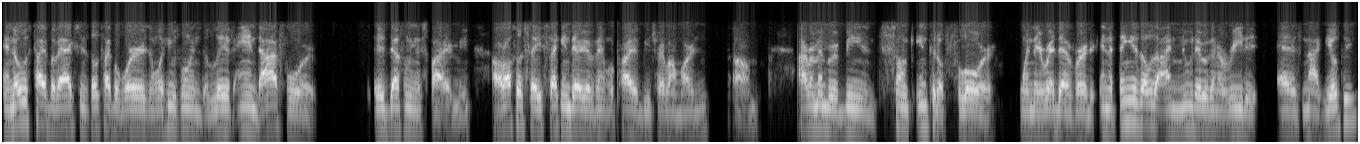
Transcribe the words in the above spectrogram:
And those type of actions, those type of words, and what he was willing to live and die for, it definitely inspired me. I would also say secondary event will probably be Trayvon Martin. Um, I remember being sunk into the floor when they read that verdict. And the thing is, though, I knew they were going to read it as not guilty,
